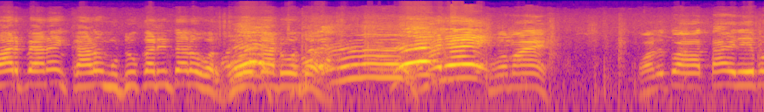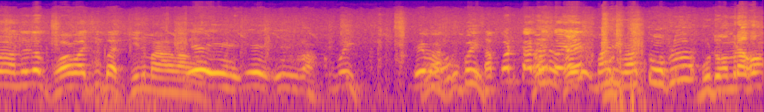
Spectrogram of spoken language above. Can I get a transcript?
હાર પહેરાઈ કાળું મૂઢું કરીને તારો વરઘોડો કાઢવો છે. અરે! ઓ તો આતા રે પણ અમને તો ઘો વચ્ચે બધીને મારવા એ એ એ વાઘુભાઈ એ વાઘુભાઈ. સપોર્ટ કરો તો મારી વાત તો આપણો બૂટ રાખો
